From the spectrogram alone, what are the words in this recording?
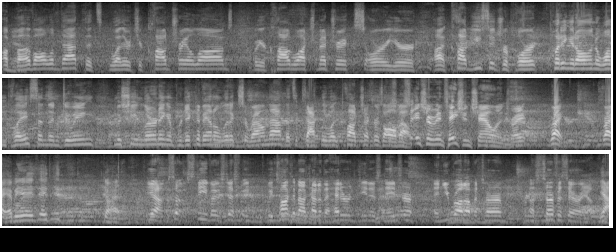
above yeah. all of that, that's whether it's your CloudTrail logs, or your CloudWatch metrics, or your uh, uh, cloud usage report, putting it all into one place, and then doing machine learning and predictive analytics around that. That's exactly what CloudCheckr is all about. It's an instrumentation challenge, right? Right, right. I mean, it, it, it, go ahead. Yeah, so Steve, it was just, we, we talked about kind of the heterogeneous nature, and you brought up a term, a surface area. Yeah.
